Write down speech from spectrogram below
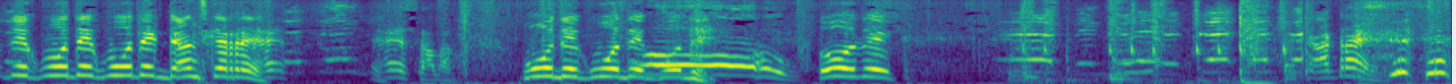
वो देख वो देख वो देख डांस कर रहे। हैं है साला। वो देख वो देख वो देख। वो देख। काटा है।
